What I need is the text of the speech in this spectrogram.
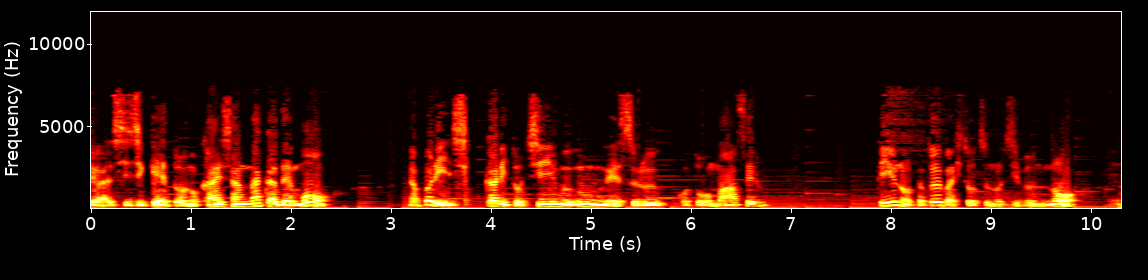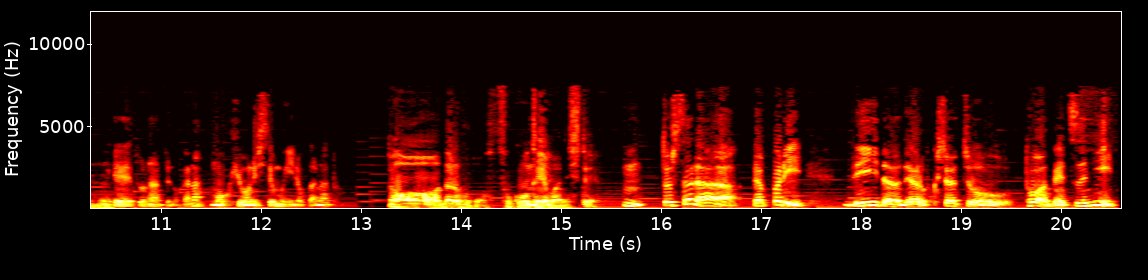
では指示系統の会社の中でも、やっぱりしっかりとチーム運営することを回せるっていうのを、例えば一つの自分の、うん、えっ、ー、と、なんていうのかな、目標にしてもいいのかなと。ああ、なるほど。そこをテーマにして。うん。うん、としたら、やっぱりリーダーである副社長とは別に、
